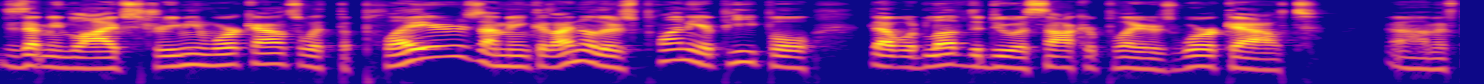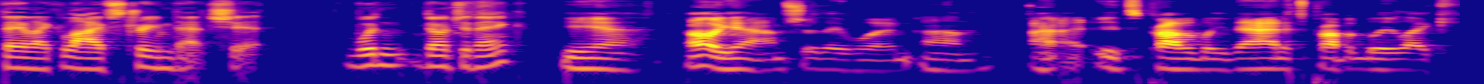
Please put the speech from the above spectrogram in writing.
does that mean live streaming workouts with the players? I mean, because I know there's plenty of people that would love to do a soccer player's workout um, if they like live streamed that shit. Wouldn't? Don't you think? Yeah. Oh yeah, I'm sure they would. Um, I, it's probably that. It's probably like,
